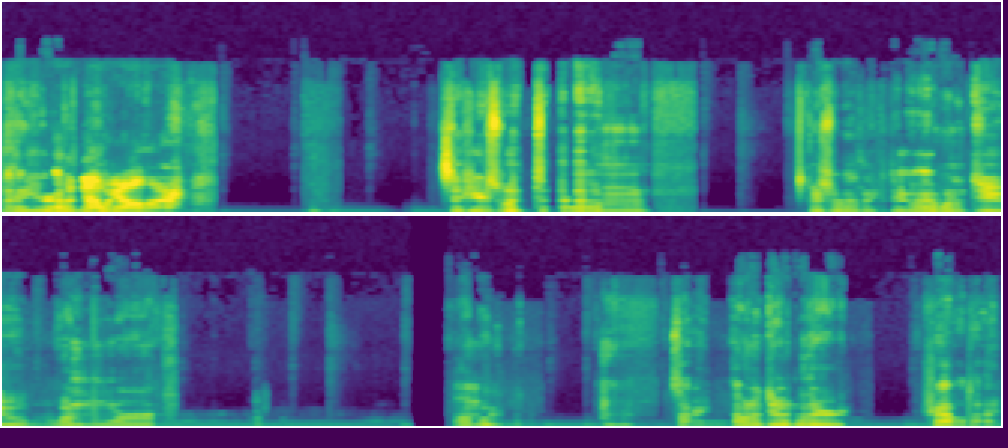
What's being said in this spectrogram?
now you're on. but now we all are. So here's what um here's what I'd like to do. I want to do one more one more sorry. I want to do another travel die.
